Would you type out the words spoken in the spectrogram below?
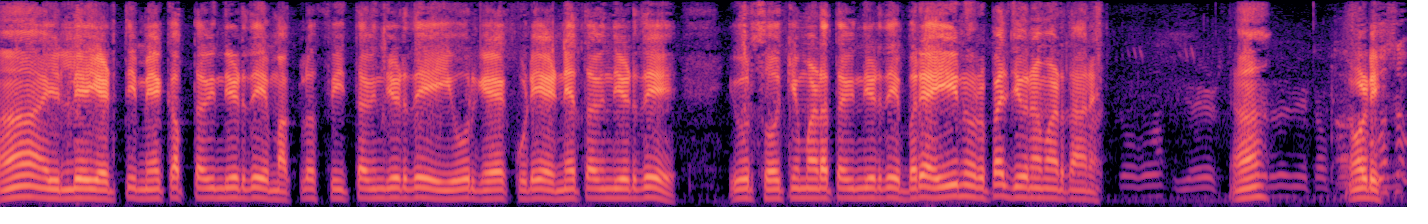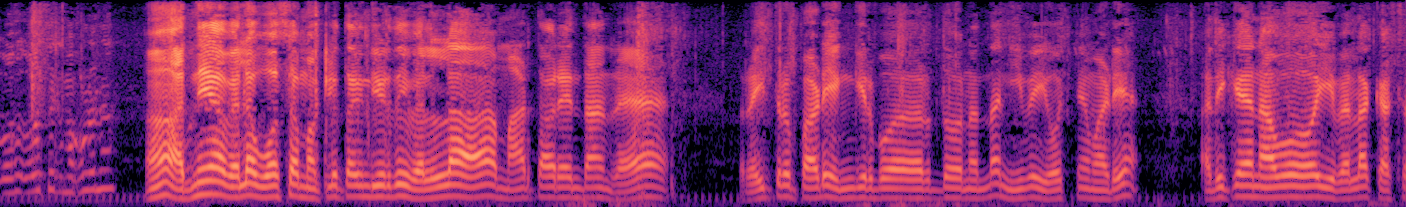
ಹಾಂ, ಇಲ್ಲಿ ಎಡ್ತಿ ಮೇಕಪ್ ತವಿಂದ ಹಿಡ್ದು, ಮಕ್ಳು ಫೀಸ್ ತವಿಂದ ಹಿಡ್ದು, ಇವ್ರಿಗೆ ಕುಡಿ ಎಣ್ಣೆ ತವಿಂದ ಹಿಡ್ದು, ಇವ್ರು ಸೋಕಿ ಮಾಡೋ ತವಿಂದ ಹಿಡ್ದು, ಬರೀ ಐನೂರು ರೂಪಾಯಿ ಜೀವನ ಮಾಡ್ತಾವನೆ. ಹಾಂ, ನೋಡಿ. ಹಾಂ ಅದನ್ನೇ ಅವೆಲ್ಲ ಓಸ ಮಕ್ಳು ತಗೊಂಡು ಹಿಡ್ದು ಇವೆಲ್ಲ ಮಾಡ್ತಾವ್ರೆ ಅಂತ ಅಂದರೆ ರೈತರು ಪಾಡು ಹೆಂಗಿರ್ಬಾರ್ದು ಅನ್ನೋದನ್ನ ನೀವೇ ಯೋಚನೆ ಮಾಡಿ. ಅದಕ್ಕೆ ನಾವು ಇವೆಲ್ಲ ಕಷ್ಟ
